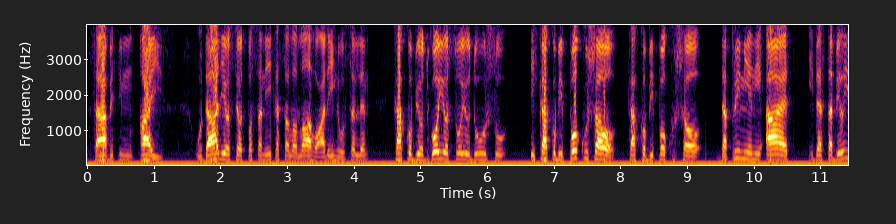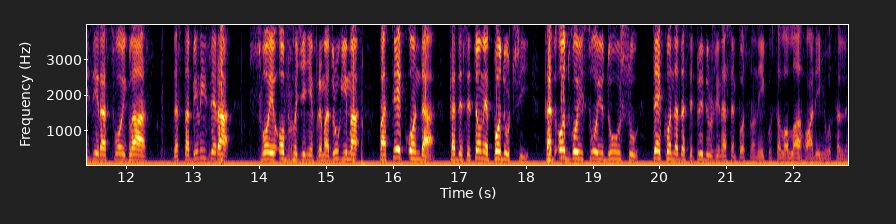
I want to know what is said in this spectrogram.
Sabit ibn Qais udalio se od poslanika sallallahu alaihi wasallam kako bi odgojio svoju dušu i kako bi pokušao kako bi pokušao da primjeni ajet i da stabilizira svoj glas, da stabilizira svoje obhođenje prema drugima, pa tek onda, kada se tome poduči, kad odgoji svoju dušu, tek onda da se pridruži našem poslaniku, sallallahu alihi wasallam.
